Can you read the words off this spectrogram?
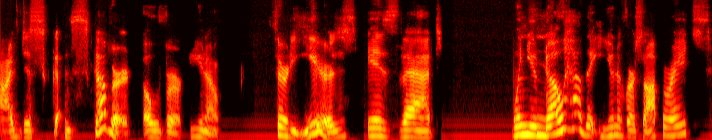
I've dis- discovered over, you know, 30 years is that when you know how the universe operates,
